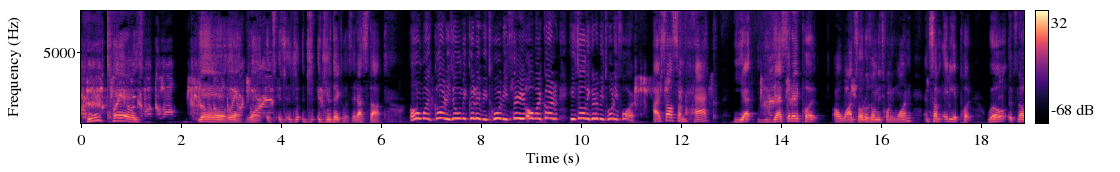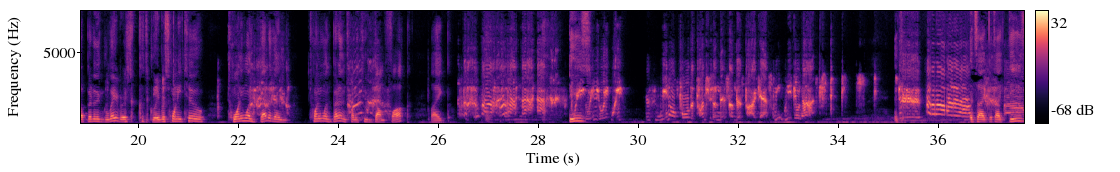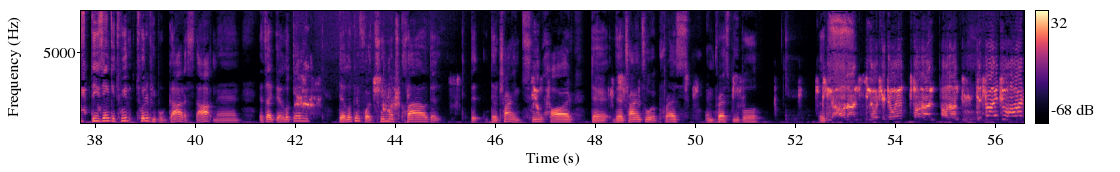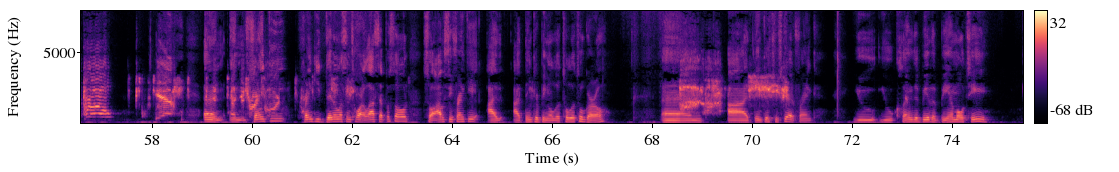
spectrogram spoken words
Who cares? Talk about the whole- Yeah, yeah, yeah, yeah. It's, it's, it's, it's, it's ridiculous. It has stopped. Oh my god, he's only gonna be 23. Oh my god, he's only gonna be 24. I saw some hack yet yesterday put, oh, Juan Soto's only 21, and some idiot put, well, it's not better than Gleyber's because Gleyber's 22. 21's better than 21's better than 22. Dumb fuck. Like these. We, we, we, we, we don't pull the punches on this on this podcast. We, we do not. It's, it's like it's like these these Yankee tweet, Twitter people gotta stop, man. It's like they're looking they're looking for too much cloud. They're, they're, they're trying too hard. They're they're trying to impress impress people. You- hold on. You know what you're doing? Hold on. Hold on. You're trying too hard, bro. Yeah. and and Frankie Frankie didn't listen to our last episode, so obviously Frankie, I I think you're being a little little girl, and I think you're too scared, Frank. You you claim to be the BMOT,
